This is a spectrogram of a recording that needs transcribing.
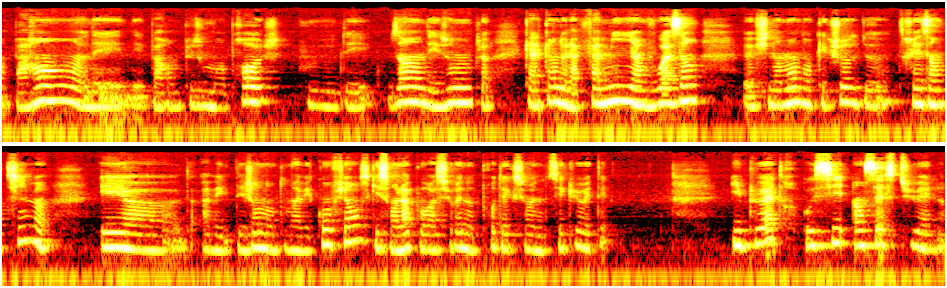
un parent, des, parents plus ou moins proches, des cousins, des oncles, quelqu'un de la famille, un voisin, euh, finalement dans quelque chose de très intime et avec des gens dont on avait confiance, qui sont là pour assurer notre protection et notre sécurité. Il peut être aussi incestuel.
